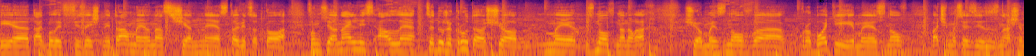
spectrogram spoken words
І е, так були фізичні травми. У нас ще не 100% функціональність, але це дуже круто, що ми знов на ногах, що ми знов е, в роботі, і ми знов бачимося зі, з нашим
